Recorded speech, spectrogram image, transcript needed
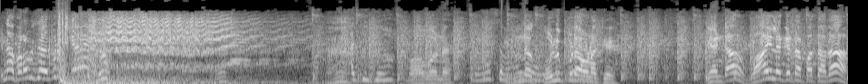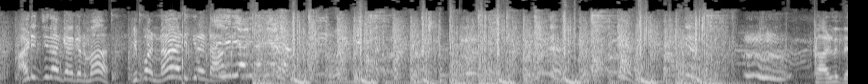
என்ன பரமசிவம் எப்படி இருக்க? என்ன கொழுப்புடா உனக்கு? ஏன்டா வாயில கட்ட பார்த்தாதா அடிச்சுதான் கேட்கணுமா? இப்ப நான் அடிக்கிறேன்டா. கழுத.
